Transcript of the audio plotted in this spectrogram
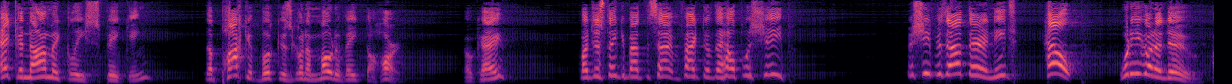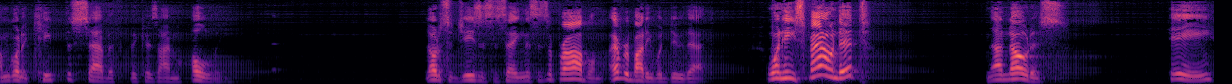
economically speaking, the pocketbook is going to motivate the heart. Okay? But just think about the fact of the helpless sheep. The sheep is out there and needs help. What are you going to do? I'm going to keep the Sabbath because I'm holy. Notice that Jesus is saying this is a problem. Everybody would do that. When he's found it, now notice, he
